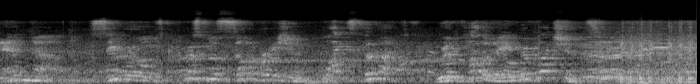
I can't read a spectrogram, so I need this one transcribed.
And now, SeaWorld's Christmas celebration lights the night with holiday reflections.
